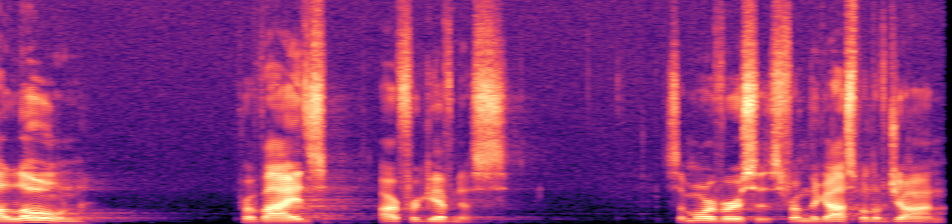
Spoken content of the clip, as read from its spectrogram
alone provides our forgiveness. Some more verses from the Gospel of John.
